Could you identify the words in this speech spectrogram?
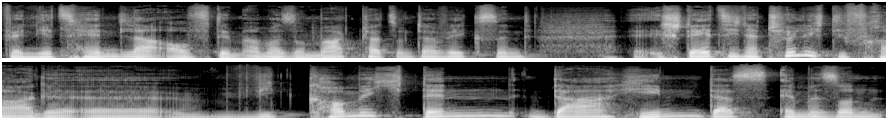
wenn jetzt Händler auf dem Amazon Marktplatz unterwegs sind, äh, stellt sich natürlich die Frage, äh, wie komme ich denn dahin, dass Amazon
